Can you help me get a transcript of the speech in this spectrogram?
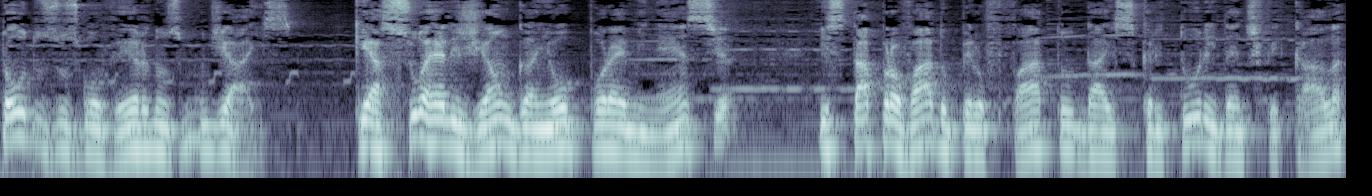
todos os governos mundiais. Que a sua religião ganhou proeminência está provado pelo fato da Escritura identificá-la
